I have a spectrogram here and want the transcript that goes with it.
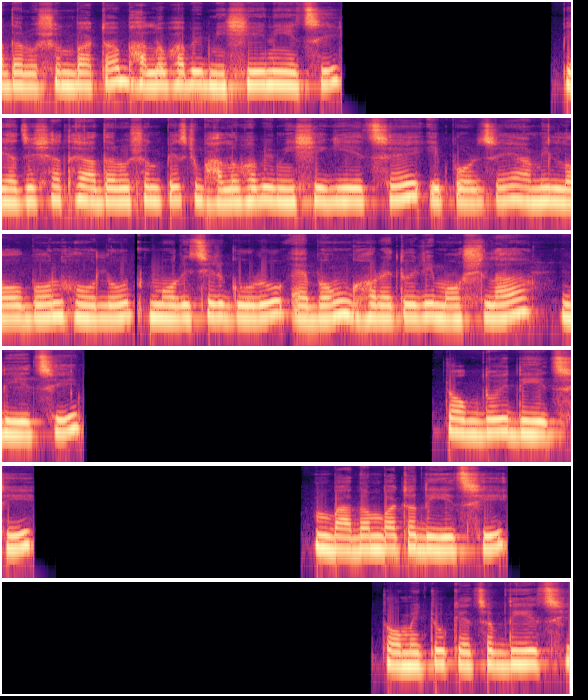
আদা, রসুন বাটা ভালোভাবে মিশিয়ে নিয়েছি। পেঁয়াজের সাথে আদা, রসুন পেস্ট ভালোভাবে মিশে গিয়েছে। এ পর্যায়ে আমি লবণ, হলুদ, মরিচের গুঁড়ো এবং ঘরে তৈরি মশলা দিয়েছি। টক দই দিয়েছি। বাদাম বাটা দিয়েছি। টমেটো, কেচাপ দিয়েছি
